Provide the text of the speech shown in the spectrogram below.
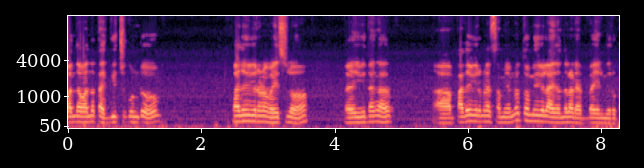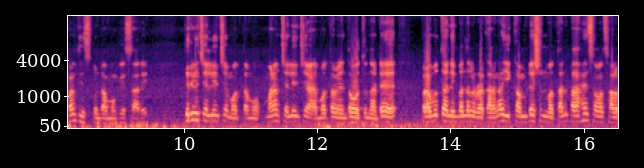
వంద వంద తగ్గించుకుంటూ పదవి విరమణ వయసులో ఈ విధంగా పదవి విరమణ సమయంలో తొమ్మిది వేల ఐదు వందల డెబ్బై ఎనిమిది రూపాయలు తీసుకుంటాము ఒకేసారి. తిరిగి చెల్లించే మొత్తము మనం చెల్లించే మొత్తం ఎంత అవుతుందంటే ప్రభుత్వ నిబంధనల ప్రకారంగా ఈ కంపిటీషన్ మొత్తాన్ని పదహైదు సంవత్సరాల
